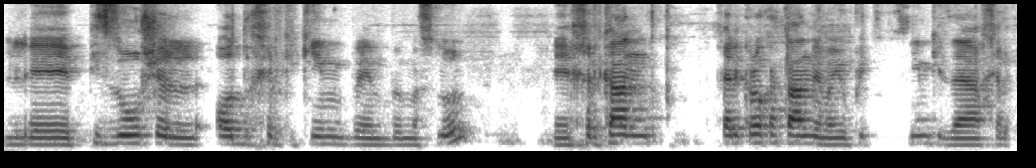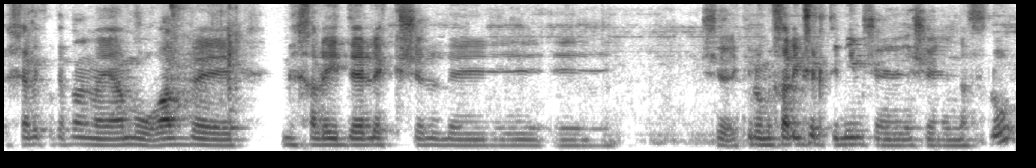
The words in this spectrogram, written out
לפיזור של עוד חלקיקים במסלול. אה, חלקן, חלק לא קטן מהם היו פיצוצים, כי זה היה, חלק, חלק לא קטן היה מעורב במכלי דלק של, אה, אה, של כאילו מכלים של טילים ש, שנפלו.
